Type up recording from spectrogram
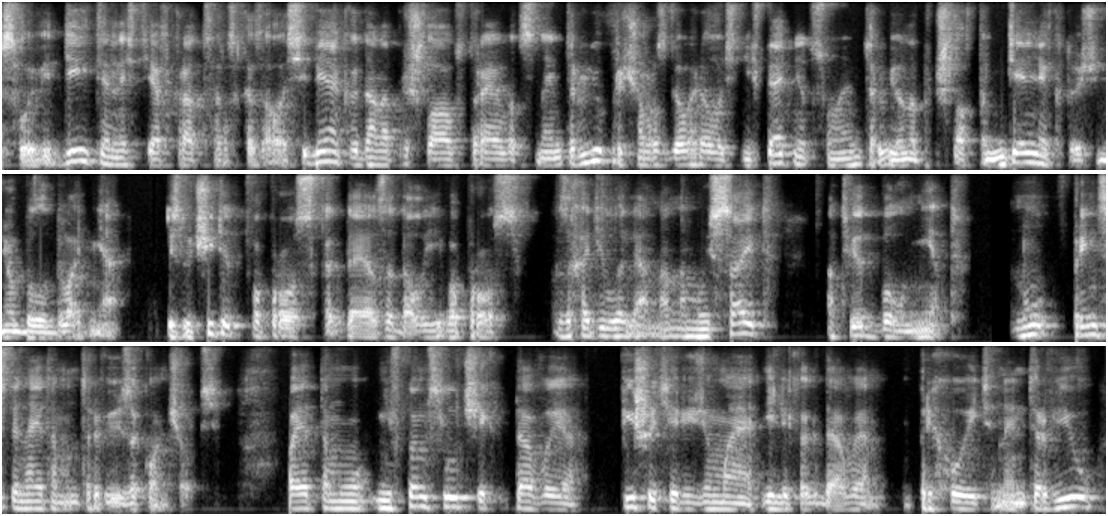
свой вид деятельности, я вкратце рассказал о себе. Когда она пришла устраиваться на интервью, причем разговаривалась не в пятницу, на интервью она пришла в понедельник, то есть у нее было два дня изучить этот вопрос, когда я задал ей вопрос, заходила ли она на мой сайт, ответ был нет. Ну, в принципе, на этом интервью и закончилось. Поэтому ни в коем случае, когда вы пишете резюме или когда вы приходите на интервью,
